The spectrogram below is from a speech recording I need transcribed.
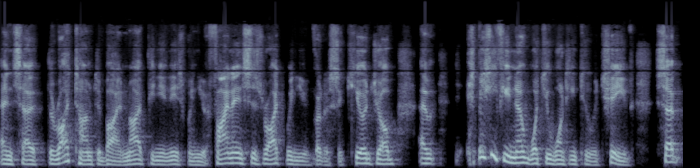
And so the right time to buy, in my opinion, is when your finance is right, when you've got a secure job, uh, especially if you know what you're wanting to achieve. So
